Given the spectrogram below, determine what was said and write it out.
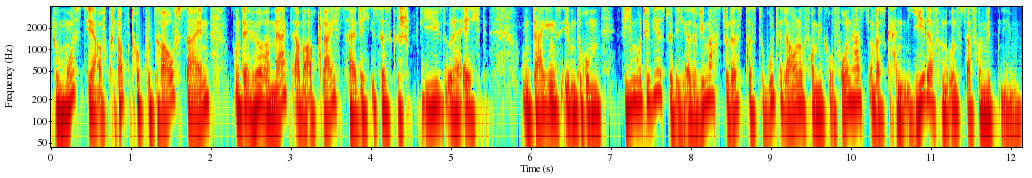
du musst ja auf Knopfdruck gut drauf sein und der Hörer merkt aber auch gleichzeitig, ist das gespielt oder echt. Und da ging es eben darum, wie motivierst du dich? Also wie machst du das, dass du gute Laune vor Mikrofon hast und was kann jeder von uns davon mitnehmen?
